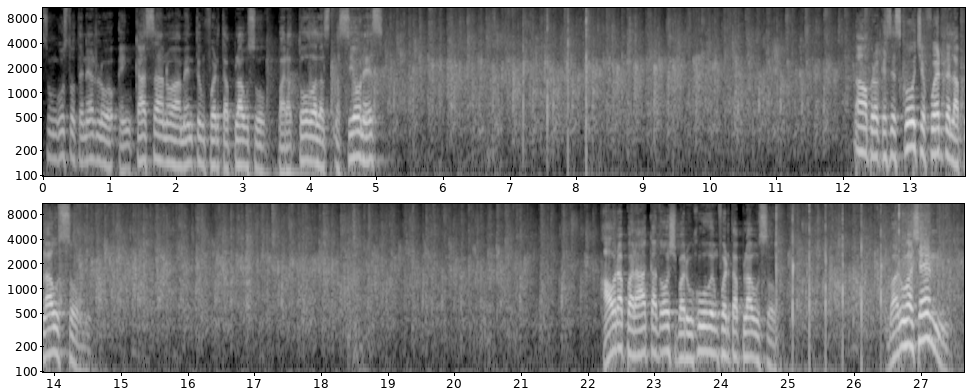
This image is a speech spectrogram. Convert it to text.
Es un gusto tenerlo en casa. Nuevamente un fuerte aplauso para todas las naciones. No, pero que se escuche fuerte el aplauso. Ahora para Akadosh Barujú, un fuerte aplauso. Baruch Hashem.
